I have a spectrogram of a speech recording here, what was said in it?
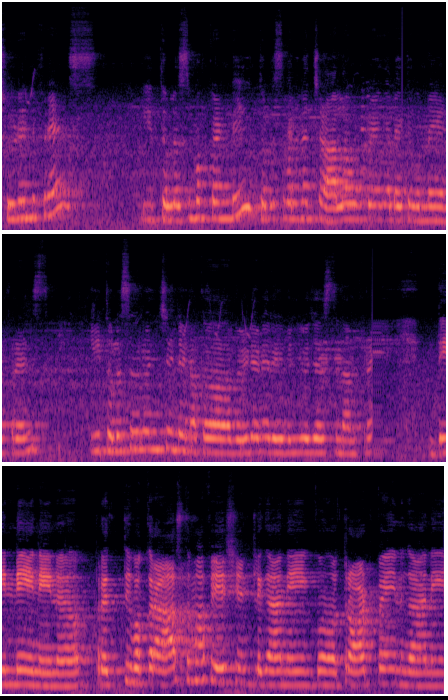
చూడండి ఫ్రెండ్స్ ఈ తులసి మొక్క అండి. తులసి వలన చాలా ఉపయోగాలు అయితే ఉన్నాయి ఫ్రెండ్స్? ఈ తులసి గురించి నేను ఒక వీడియోని రివ్యూ చేస్తున్నాను ఫ్రెండ్స్. దీన్ని నేను ప్రతి ఒక్కరు ఆస్తమా పేషెంట్లు కానీ థ్రాట్ పెయిన్ కానీ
